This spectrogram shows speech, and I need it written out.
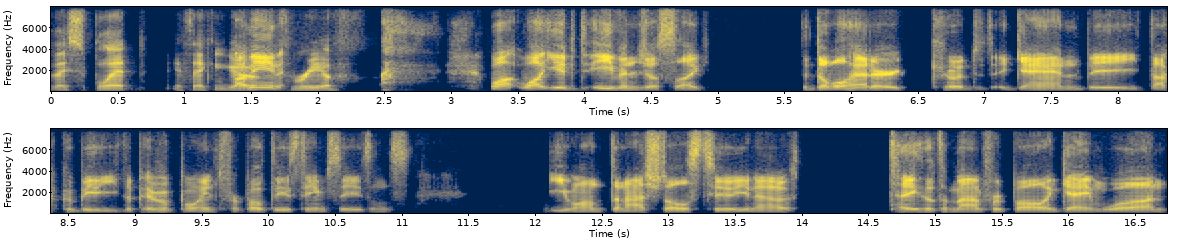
they split if they can go I mean- three of well, what you'd even just like the doubleheader could again be that could be the pivot point for both these team seasons. You want the Nationals to, you know, take them to Manfred Ball in game one,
